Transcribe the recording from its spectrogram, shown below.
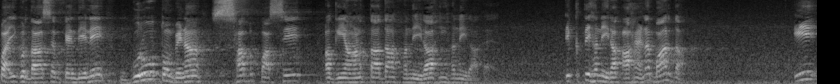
ਭਾਈ ਗੁਰਦਾਸ ਸਾਹਿਬ ਕਹਿੰਦੇ ਨੇ, ਗੁਰੂ ਤੋਂ ਬਿਨਾ ਸਭ ਪਾਸੇ ਅਗਿਆਨਤਾ ਦਾ ਹਨੇਰਾ ਹੀ ਹਨੇਰਾ ਹੈ। ਇੱਕ ਤੇ ਹਨੇਰਾ ਆ ਹੈ ਨਾ ਬਾਹਰ ਦਾ। ਇਹ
